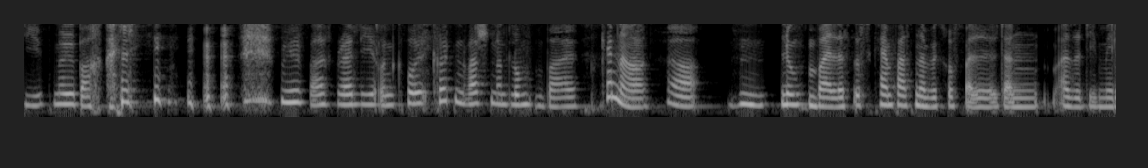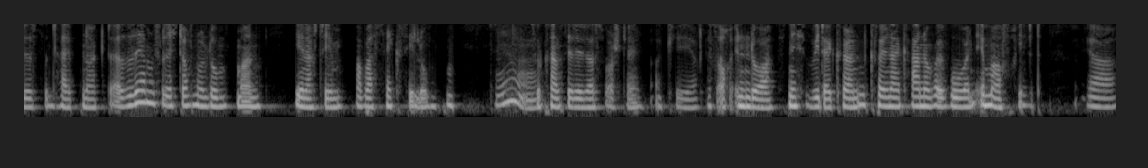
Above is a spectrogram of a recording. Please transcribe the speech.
die Müllbach-Rallye. Müllbach-Rallye und Krö- Krötenwaschen und Lumpenball. Genau. Ja. Hm. Lumpenball, das ist kein passender Begriff, weil dann, also die Mädels sind halbnackt. Also sie haben vielleicht doch nur Lumpen an, je nachdem, aber sexy Lumpen. So kannst du dir das vorstellen. Okay. Ist auch Indoor, ist nicht so wie der Köln, Kölner Karneval, wo man immer friert. Ja,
